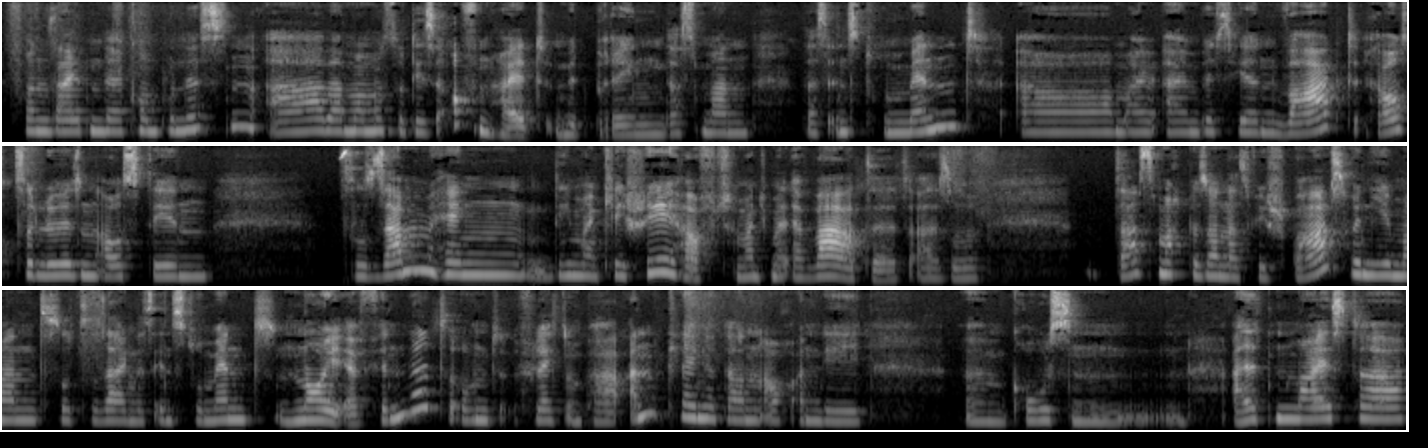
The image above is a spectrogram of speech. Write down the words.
von Seiten der Komponisten, aber man muss so diese Offenheit mitbringen, dass man das Instrument ähm, ein, bisschen wagt, rauszulösen aus den Zusammenhängen, die man klischeehaft manchmal erwartet. Also das macht besonders viel Spaß, wenn jemand sozusagen das Instrument neu erfindet und vielleicht ein paar Anklänge dann auch an die ähm, großen alten Meister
